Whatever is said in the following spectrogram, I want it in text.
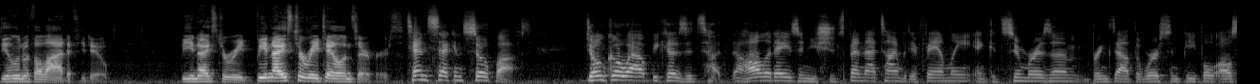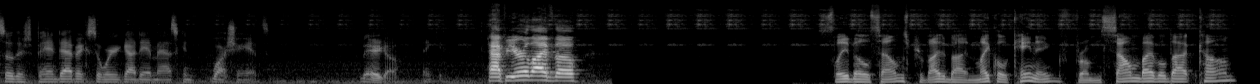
dealing with a lot. If you do, Be nice to re- be nice to retail and servers. 10 second soap offs. Don't go out because it's the holidays and you should spend that time with your family. And consumerism brings out the worst in people. Also, there's a pandemic, so wear your goddamn mask and wash your hands. There you go. Thank you. Happy you're alive though. Sleigh Bell Sounds provided by Michael Koenig from SoundBible.com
